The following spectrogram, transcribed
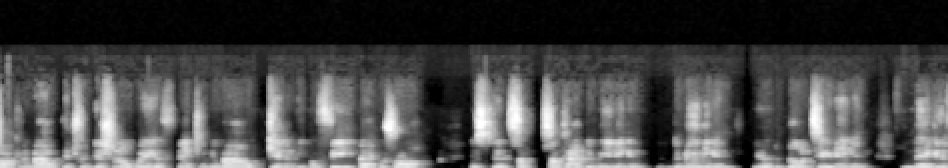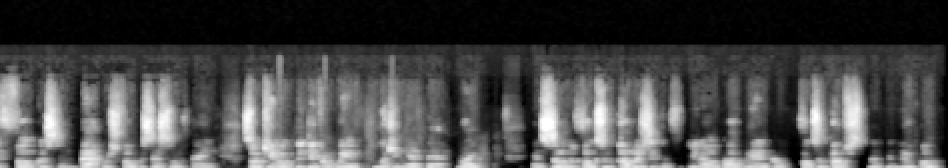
talking about the traditional way of thinking about giving people feedback was wrong. It's the, some, sometimes demeaning and demeaning and you know debilitating and negative focused and backwards focused that sort of thing. So it came up with a different way of looking at that, right? And so the folks who published it, you know, uh, you know the folks who published the, the new book,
